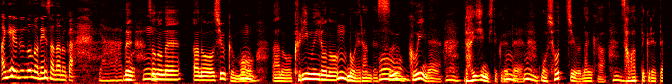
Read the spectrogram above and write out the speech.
あげるのの連鎖なのか。いやーで、こううん。そのねあの柊君も、あのクリーム色のうん。のを選んですっごいね、はい。大事にしてくれて、うんうん。もうしょっちゅうなんかうん。触ってくれて、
